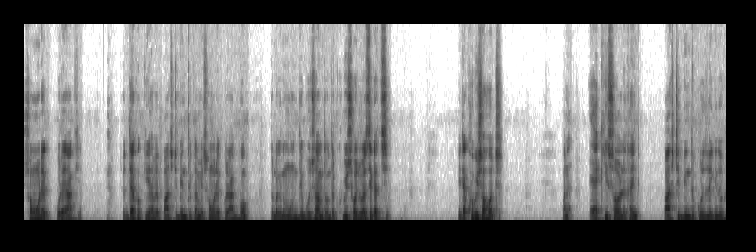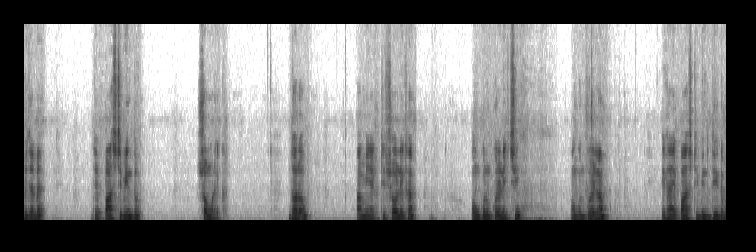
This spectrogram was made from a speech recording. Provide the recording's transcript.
সমরেক করে আঁকি। তো দেখো কীভাবে পাঁচটি বিন্দুকে আমি সমরেক করে আঁকবো। তোমরা কিন্তু মন দিয়ে বোঝো, আমি তোমাদের খুবই সহজভাবে শেখাচ্ছি। এটা খুবই সহজ। মানে একই সরলরেখায় পাঁচটি বিন্দু করে দিলে কিন্তু হয়ে যাবে যে পাঁচটি বিন্দু সমরেখ। ধরো, আমি একটি সরলেখা অঙ্কন করে নিচ্ছি। অঙ্কন করে নিলাম। এখানে পাঁচটি বিন্দু দিয়ে দেব।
